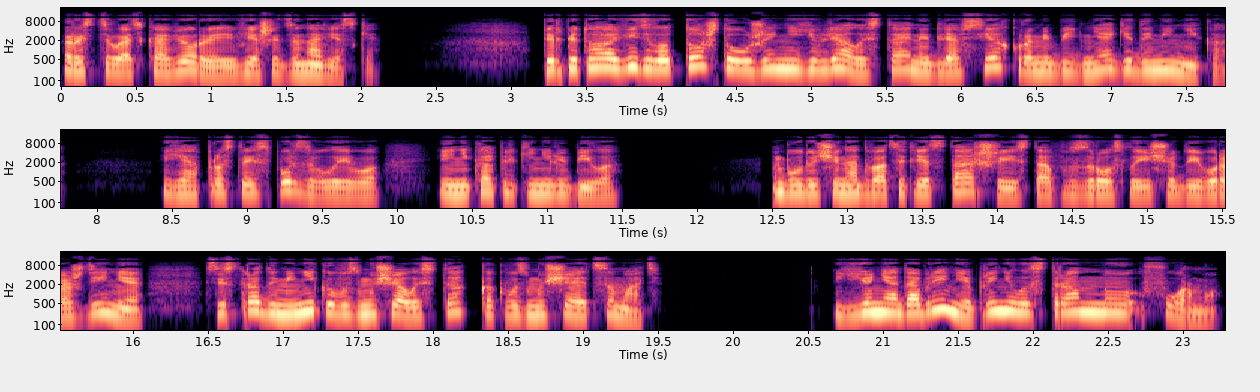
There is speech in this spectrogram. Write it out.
расстилать ковер и вешать занавески. Перпетуа видела то, что уже не являлось тайной для всех, кроме бедняги Доминика. Я просто использовала его и ни капельки не любила. Будучи на 20 лет старше и став взрослой еще до его рождения, сестра Доминика возмущалась так, как возмущается мать. Ее неодобрение приняло странную форму.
